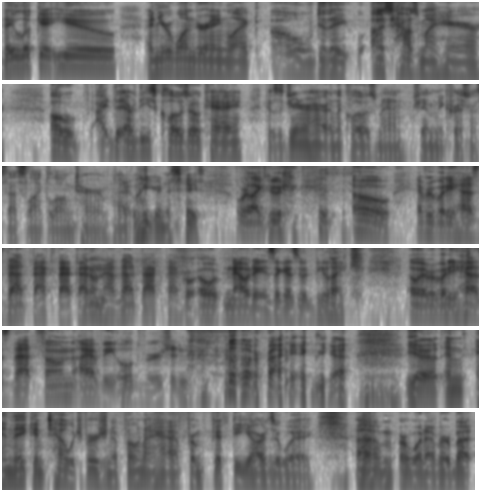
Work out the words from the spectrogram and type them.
They look at you, and you're wondering, like, oh, do they, uh, how's my hair? Oh, I, are these clothes okay? Because the junior high and the clothes, man, Jiminy Christmas, that's like long term. I don't, what are you gonna say? Or like, who? oh, everybody has that backpack. I don't have that backpack. Or oh, nowadays, I guess it would be like, oh, everybody has that phone. I have the old version. right? Yeah, yeah, and and they can tell which version of phone I have from 50 yards away, um, or whatever. But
